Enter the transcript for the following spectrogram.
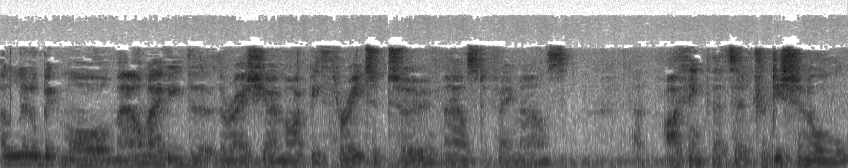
a little bit more male. Maybe the, the ratio might be three to two, males to females. I think that's a traditional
